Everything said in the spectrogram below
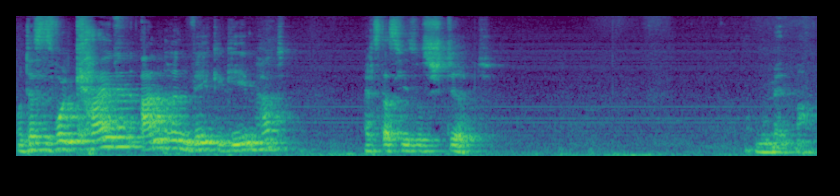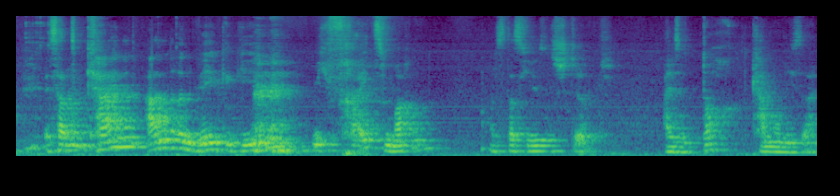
und dass es wohl keinen anderen Weg gegeben hat, als dass Jesus stirbt. Moment mal. Es hat keinen anderen Weg gegeben, mich frei zu machen, als dass Jesus stirbt. Also doch kann man nicht sein.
